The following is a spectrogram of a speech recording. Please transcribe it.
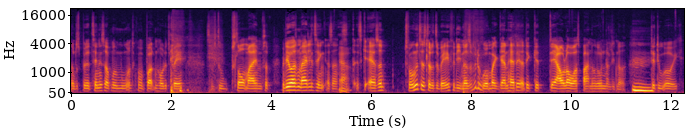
når du spiller tennis op mod muren, så kommer bolden hurtigt tilbage. så hvis du slår mig, så... Men det er jo også en mærkelig ting, altså. Ja. Så, er jeg så tvunget til at slå dig tilbage, fordi når så vil du åbenbart gerne have det, og det, det jo også bare noget underligt noget. Mm. Det duer jo ikke.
